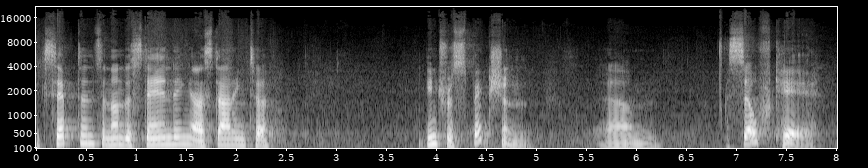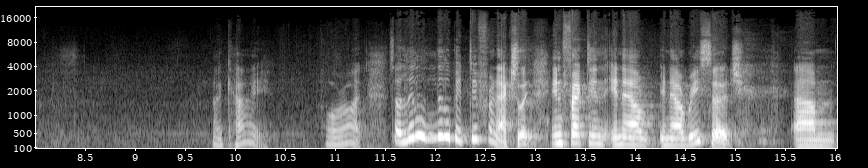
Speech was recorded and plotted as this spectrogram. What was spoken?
Acceptance and understanding are starting to introspection, um, self care. Okay, all right. So a little, little bit different actually. In fact, in, in, our, in our research, um,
